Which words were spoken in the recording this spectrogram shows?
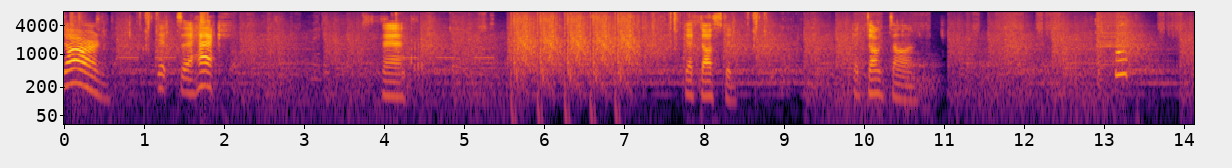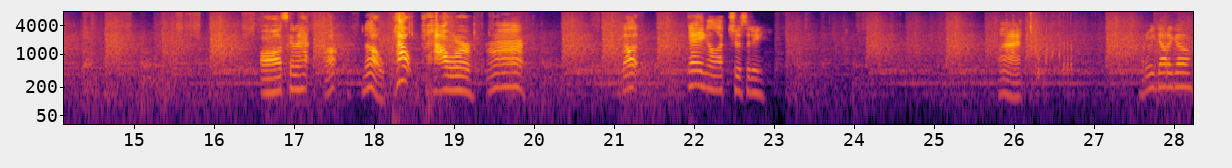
Darn! Get to heck! Nah. Get dusted. Get dunked on. Boop! Oh, it's gonna ha- Oh, no! Pout power! Got Dang electricity. Alright. Where do we gotta go?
